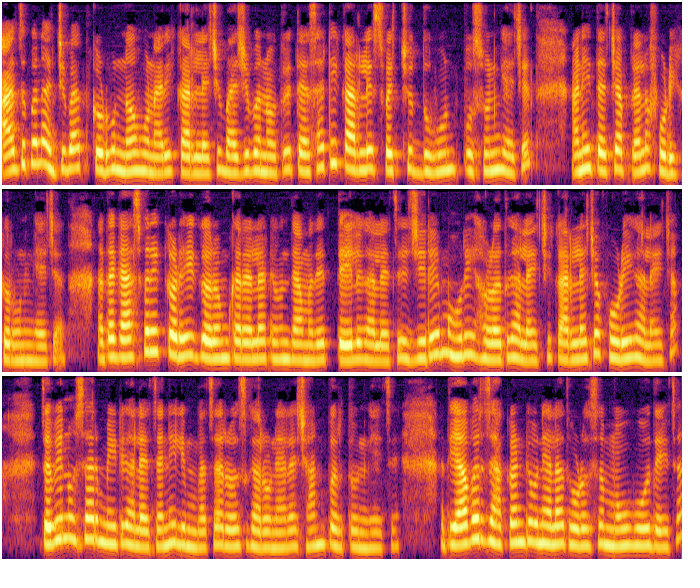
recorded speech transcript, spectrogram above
आज आपण अजिबात कडू न होणारी कारल्याची भाजी बनवतोय. त्यासाठी कारले स्वच्छ धुवून पुसून घ्यायचेत आणि त्याची आपल्याला फोडी करून घ्यायच्यात. आता गॅसवर एक कढई गरम करायला ठेवून त्यामध्ये तेल घालायचे जिरे मोहरी हळद घालायची कारल्याच्या फोडी घालायच्या चवीनुसार मीठ घालायचं आणि लिंबाचा रस घालून याला छान परतून घ्यायचे. आता यावर झाकण ठेवून याला थोडंसं मऊ होऊ द्यायचं.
